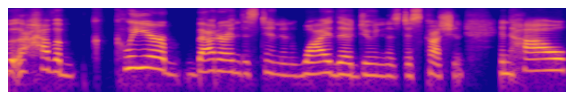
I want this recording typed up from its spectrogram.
have a clear, better understanding why they're doing this discussion and how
